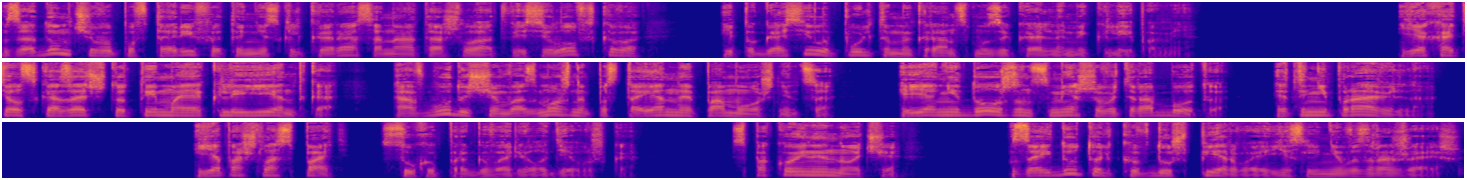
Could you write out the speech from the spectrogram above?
Задумчиво повторив это несколько раз, она отошла от Веселовского и погасила пультом экран с музыкальными клипами. Я хотел сказать, что ты моя клиентка, а в будущем, возможно, постоянная помощница, и я не должен смешивать работу. Это неправильно. Я пошла спать, сухо проговорила девушка. Спокойной ночи. Зайду только в душ первая, если не возражаешь.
